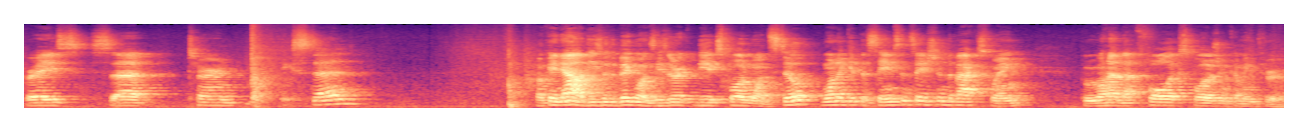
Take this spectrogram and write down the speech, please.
brace, set, turn, extend. Okay, now these are the big ones. These are the explode ones. Still want to get the same sensation in the backswing, but we want to have that full explosion coming through.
